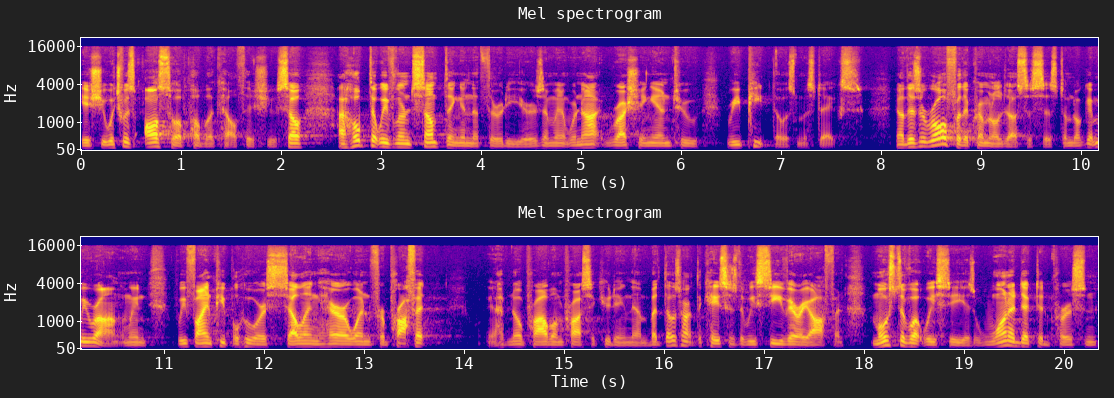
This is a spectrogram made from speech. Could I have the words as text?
issue, which was also a public health issue. So I hope that we've learned something in the 30 years and we're not rushing in to repeat those mistakes. Now, there's a role for the criminal justice system, don't get me wrong. I mean, if we find people who are selling heroin for profit, I have no problem prosecuting them, but those aren't the cases that we see very often. Most of what we see is one addicted person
